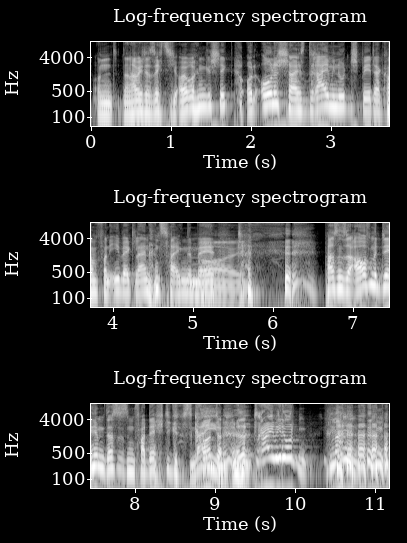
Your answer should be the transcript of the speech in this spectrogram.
Und dann habe ich da 60 Euro hingeschickt und ohne Scheiß, drei Minuten später kommt von eBay Kleinanzeigen eine Mail. Passen Sie auf mit dem, das ist ein verdächtiges Nein. Konto. Also drei Minuten! Mann!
